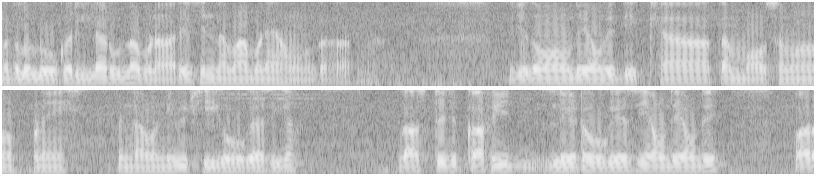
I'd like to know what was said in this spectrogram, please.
ਮਤਲਬ ਲੋਕ ਰੀਲਾਂ ਰੂਲਾਂ ਬਣਾ ਰਹੇ ਸੀ, ਨਵਾਂ ਬਣਿਆ ਹੋਣ ਕਾਰਨ। ਜਦੋਂ ਆਉਂਦੇ ਆਉਂਦੇ ਦੇਖਿਆ ਤਾਂ ਮੌਸਮ ਆਪਣੇ ਪਿੰਡਾਂ ਵੰਨੀ ਵੀ ਠੀਕ ਹੋ ਗਿਆ ਸੀਗਾ। ਰਸਤੇ 'ਚ ਕਾਫੀ ਲੇਟ ਹੋ ਗਏ ਅਸੀਂ ਆਉਂਦੇ ਆਉਂਦੇ, ਪਰ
